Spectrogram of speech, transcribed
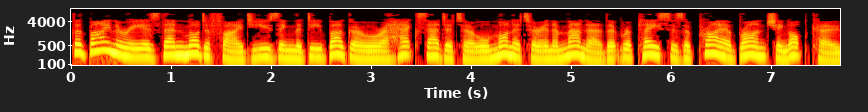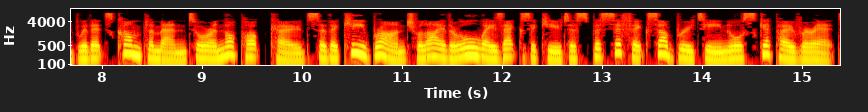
The binary is then modified using the debugger or a hex editor or monitor in a manner that replaces a prior branching opcode with its complement or a NOP opcode so the key branch will either always execute a specific subroutine or skip over it.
